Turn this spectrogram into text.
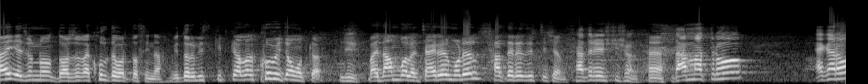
নাই এজন্য দরজাটা খুলতে পারতাছি না। ভিতরে বিস্কিট কালার খুবই চমৎকার। জি। ভাই দাম বলেন। চারের মডেল সাথে রেজিস্ট্রেশন সাথে রেজিস্ট্রেশন হ্যাঁ। দাম মাত্র এগারো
